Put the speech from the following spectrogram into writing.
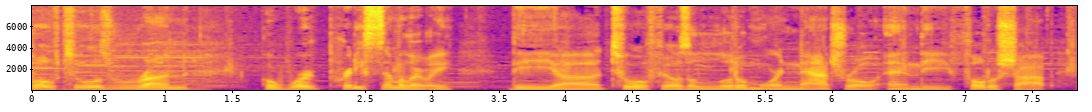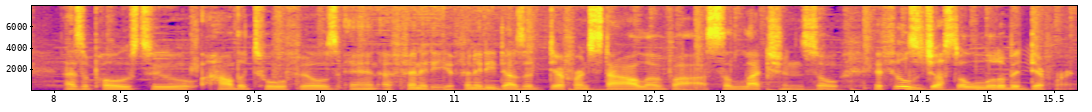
Both tools run or work pretty similarly. The uh, tool feels a little more natural in the Photoshop as opposed to how the tool feels in Affinity. Affinity does a different style of uh, selection, so it feels just a little bit different.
